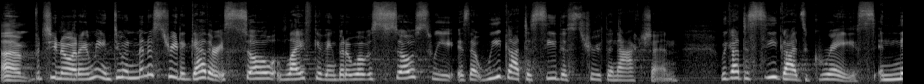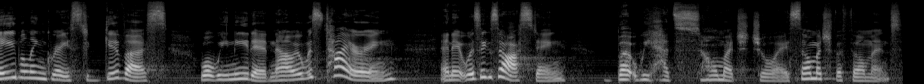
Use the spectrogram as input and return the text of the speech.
Um, but you know what I mean. Doing ministry together is so life giving. But what was so sweet is that we got to see this truth in action. We got to see God's grace, enabling grace to give us what we needed. Now, it was tiring and it was exhausting, but we had so much joy, so much fulfillment.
